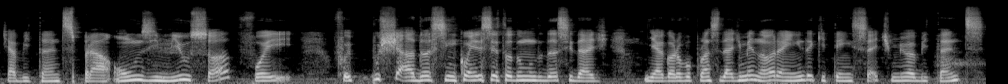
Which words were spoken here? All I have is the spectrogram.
de habitantes pra 11 mil só foi, foi puxado, assim, conhecer todo mundo da cidade. E agora eu vou pra uma cidade menor ainda, que tem 7 mil habitantes.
